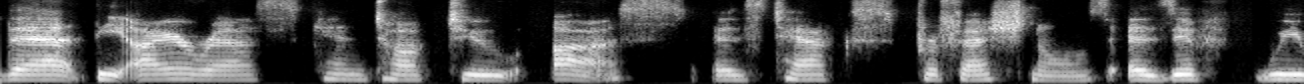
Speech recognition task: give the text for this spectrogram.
that the IRS can talk to us as tax professionals as if we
